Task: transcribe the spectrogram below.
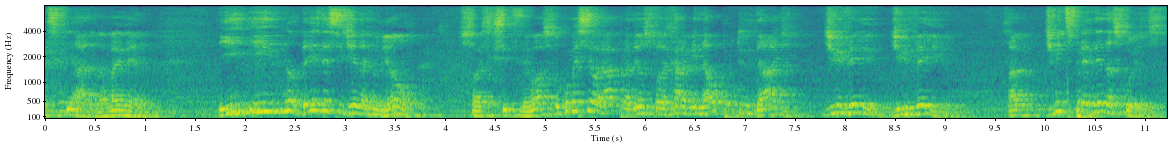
Essa piada, mas vai vendo. E, e não, desde esse dia da reunião, só esqueci desse negócio, eu comecei a orar para Deus, falei, cara, me dá a oportunidade de viver, de viver livre, sabe? De me desprender das coisas,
